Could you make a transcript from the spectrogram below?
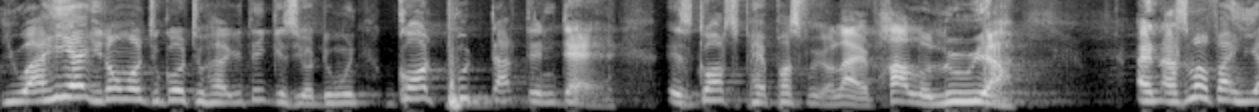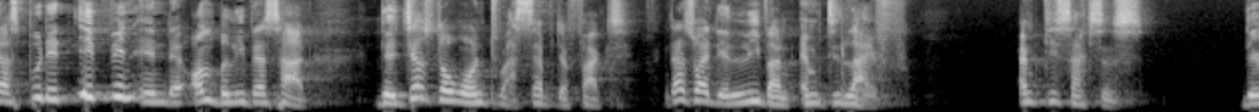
You are here, you don't want to go to her, you think it's your doing. God put that thing there. It's God's purpose for your life. Hallelujah. And as a matter of fact, he has put it even in the unbeliever's heart. They just don't want to accept the fact. That's why they live an empty life, empty success. They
